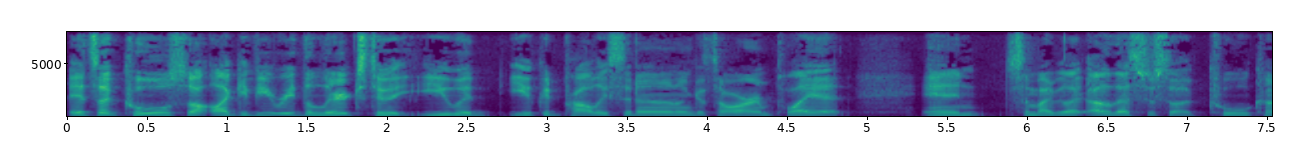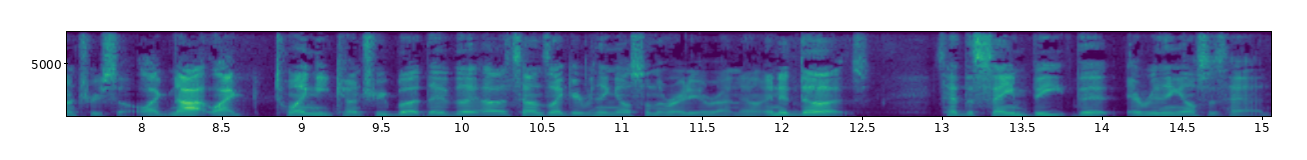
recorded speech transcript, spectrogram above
It's a cool song. Like if you read the lyrics to it, you would you could probably sit down on a guitar and play it, and somebody be like, "Oh, that's just a cool country song." Like not like twangy country, but they'd be like, "Oh, it sounds like everything else on the radio right now," and it does. It's had the same beat that everything else has had.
